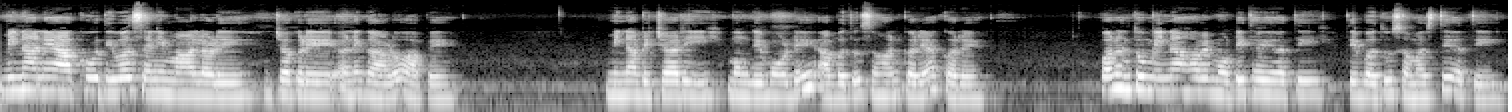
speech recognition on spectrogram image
મીનાને આખો દિવસ એની માં લડે, ઝઘડે અને ગાળો આપે. મીના બિચારી મૂંગે મોઢે આ બધું સહન કર્યા કરે. પરંતુ મીના હવે મોટી થઈ હતી, તે બધું સમજતી હતી.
